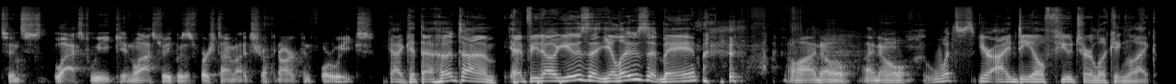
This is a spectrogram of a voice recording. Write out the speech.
since last week. And last week was the first time I'd struck an arc in four weeks. You got to get that hood time. If you don't use it, you lose it, man. oh, I know. I know. What's your ideal future looking like?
